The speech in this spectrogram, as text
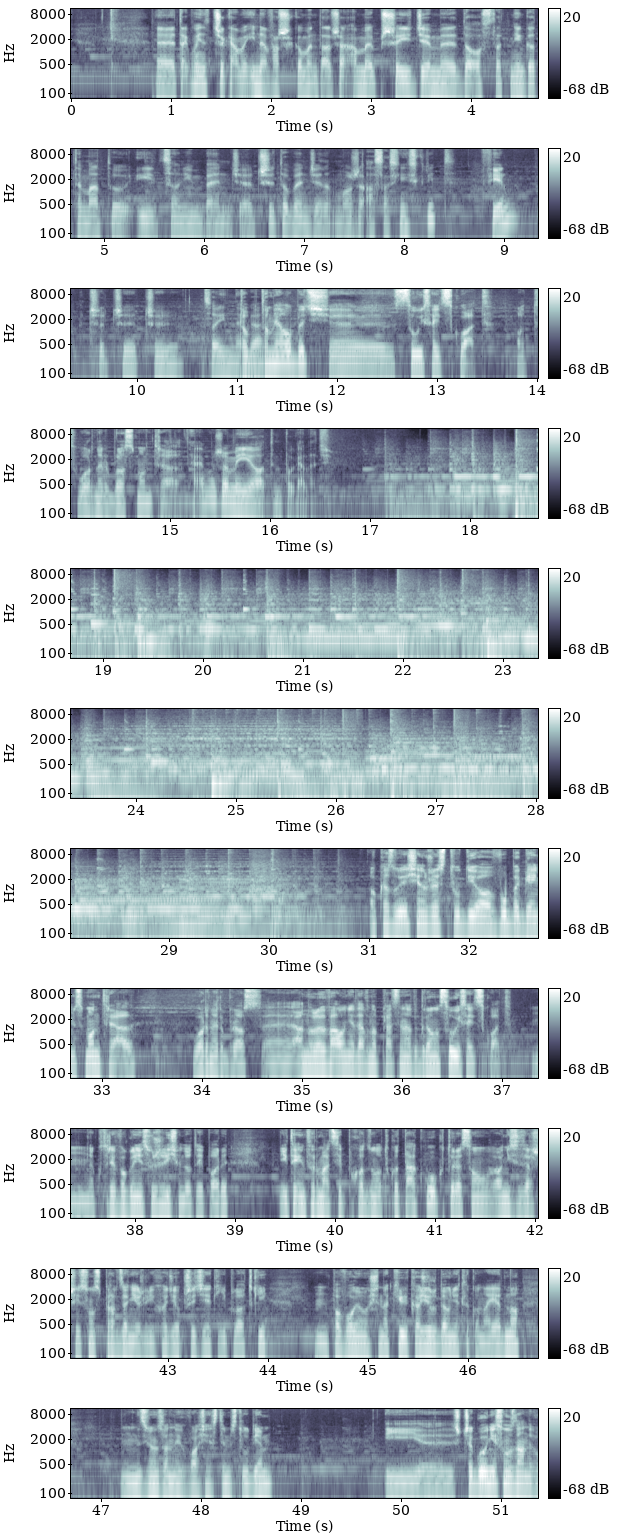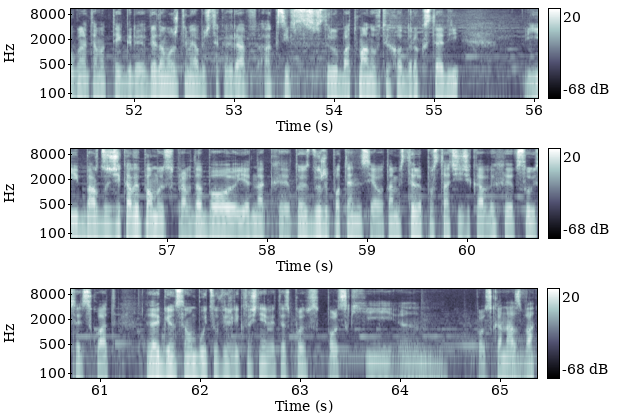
E, tak więc czekamy i na Wasze komentarze, a my przejdziemy do ostatniego tematu i co nim będzie. Czy to będzie no, może Assassin's Creed? Film? Czy, czy, czy co innego? To, to miało być e, Suicide Squad od Warner Bros. Montreal. A możemy i o tym pogadać. Okazuje się, że studio WB Games Montreal Warner Bros. E, anulowało niedawno pracę nad grą Suicide Squad, mm, o której w ogóle nie słyszeliśmy do tej pory. I te informacje pochodzą od Kotaku, które są, oni raczej są sprawdzeni, jeżeli chodzi o przecieki i plotki. Mm, powołują się na kilka źródeł, nie tylko na jedno, mm, związanych właśnie z tym studiem. I y, szczegóły nie są znane w ogóle na temat tej gry. Wiadomo, że to miała być taka gra w akcji w stylu Batmanów, tych od Rocksteady. I bardzo ciekawy pomysł, prawda? Bo jednak to jest duży potencjał. Tam jest tyle postaci ciekawych w Suicide Squad. Legion Samobójców, jeżeli ktoś nie wie, to jest polski, polska nazwa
